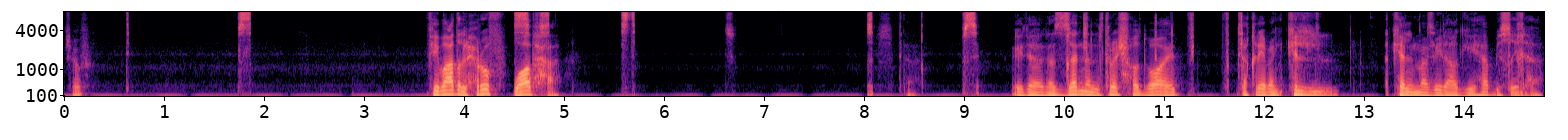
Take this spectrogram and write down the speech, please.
شوف. في بعض الحروف واضحة. إذا نزلنا الثريش هولد وايد تقريبا كل كلمة بيلاقيها بيصيدها.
